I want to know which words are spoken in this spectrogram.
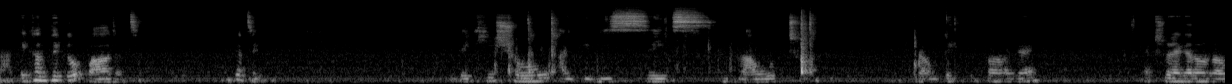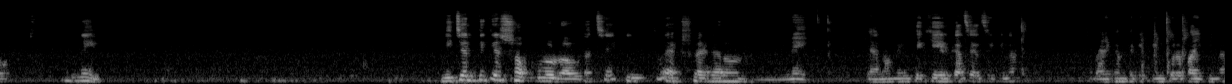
না, এখান থেকেও পাওয়া যাচ্ছে ঠিক আছে? দেখি শো IPv6 রাউট রাউটে কি পাওয়া যায়? 111 রাউট নেই। নিচের দিকের সবগুলো রাউট আছে, কিন্তু 111 নেই। কেন? নেই দেখি এর কাছে আছে কিনা, বা এখান থেকে পিন করে পাই কিনা।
